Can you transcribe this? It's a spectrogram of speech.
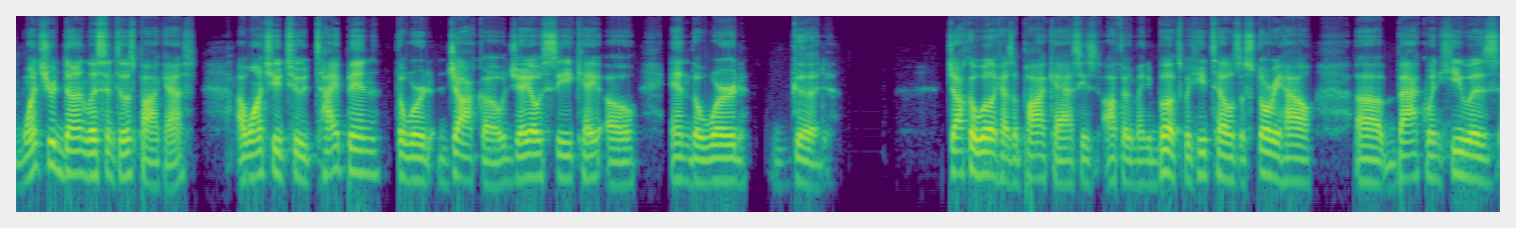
once you're done listening to this podcast, I want you to type in the word Jocko, J O C K O, and the word good. Jocko Willink has a podcast. He's authored many books, but he tells a story how uh, back when he was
